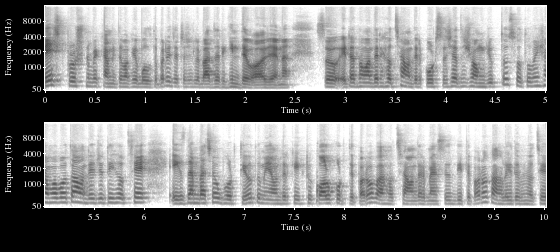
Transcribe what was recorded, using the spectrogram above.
বেস্ট প্রশ্ন ব্যাংক আমি তোমাকে বলতে পারি, যেটা আসলে বাজারে কিনতে পাওয়া যায় না। সো এটা তোমাদের হচ্ছে আমাদের কোর্সের সাথে সংযুক্ত। সো তুমি সম্ভবত আমাদের যদি হচ্ছে এক্সাম ব্যাচেও ভর্তি হও, তুমি আমাদেরকে একটু কল করতে পারো বা হচ্ছে আমাদের মেসেজ দিতে পারো, তাহলেই তুমি হচ্ছে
